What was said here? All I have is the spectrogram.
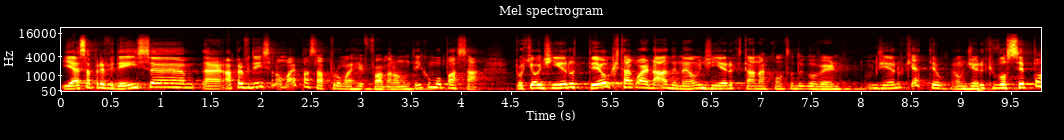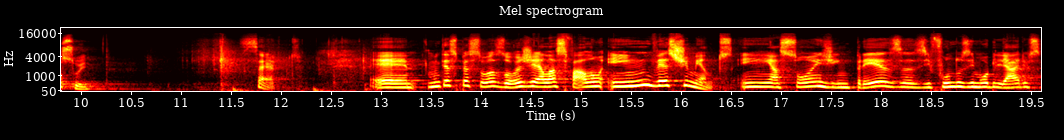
e essa previdência, é, a previdência não vai passar por uma reforma, ela não tem como passar, porque é o dinheiro teu que está guardado, não é um dinheiro que está na conta do governo, é um dinheiro que é teu, é um dinheiro que você possui. Certo. É, muitas pessoas hoje elas falam em investimentos, em ações de empresas e fundos imobiliários.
